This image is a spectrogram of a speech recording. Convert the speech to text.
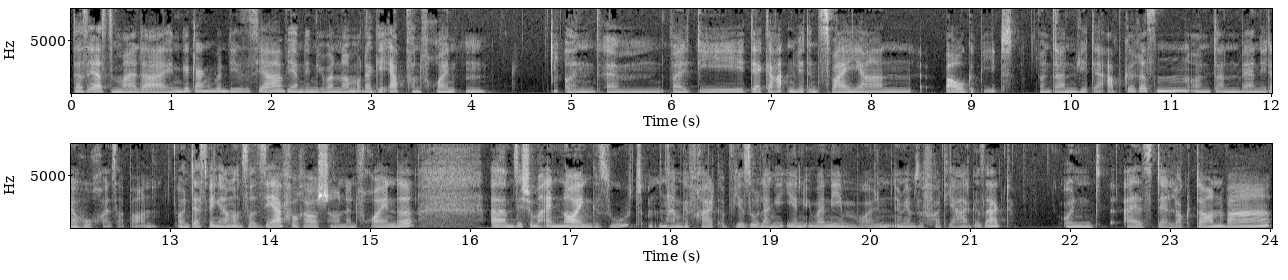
das erste Mal da hingegangen bin dieses Jahr. Wir haben den übernommen oder geerbt von Freunden. Und ähm, weil die, der Garten wird in zwei Jahren Baugebiet. Und dann wird er abgerissen und dann werden die da Hochhäuser bauen. Und deswegen haben unsere sehr vorausschauenden Freunde ähm, sich schon mal einen neuen gesucht und haben gefragt, ob wir so lange ihren übernehmen wollen. Und wir haben sofort Ja gesagt. Und als der Lockdown war,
